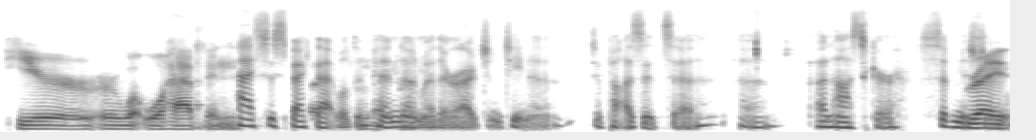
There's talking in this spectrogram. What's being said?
here or, or, what will happen. I suspect that will depend on whether Argentina deposits a, a an Oscar submission. Right.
